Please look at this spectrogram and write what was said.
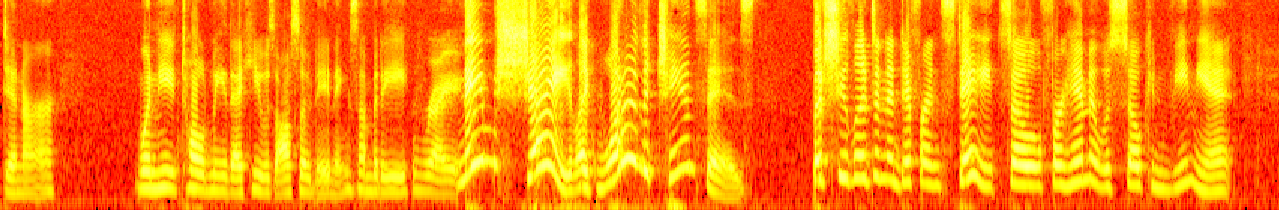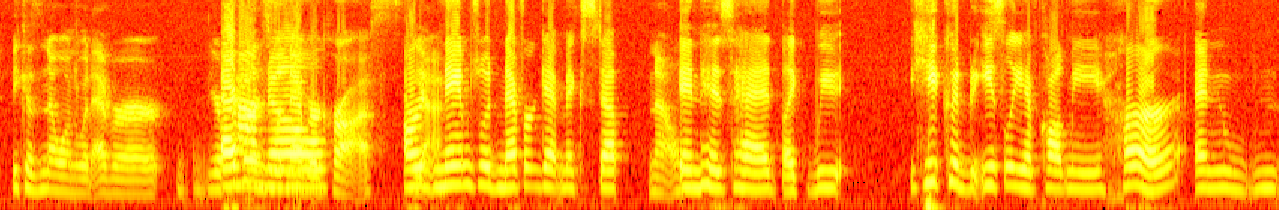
dinner when he told me that he was also dating somebody. Right. Named Shay. Like, what are the chances? But she lived in a different state, so for him it was so convenient. because no one would ever, your Ever paths know. would never cross. Our Yeah. names would never get mixed up No. in his head. Like we, he could easily have called me her, and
